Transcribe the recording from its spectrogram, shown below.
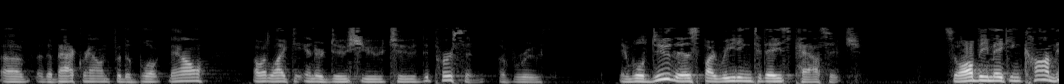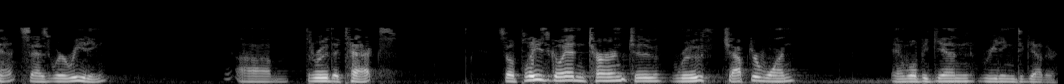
of the background for the book. Now, I would like to introduce you to the person of Ruth. And we'll do this by reading today's passage. So I'll be making comments as we're reading um, through the text. So please go ahead and turn to Ruth chapter 1, and we'll begin reading together.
